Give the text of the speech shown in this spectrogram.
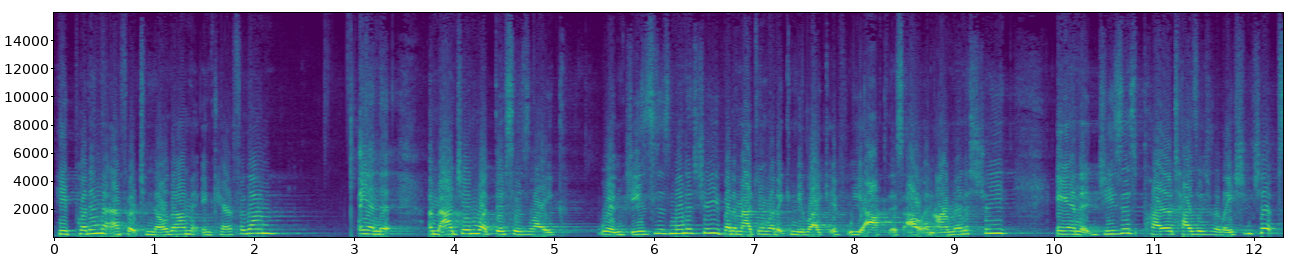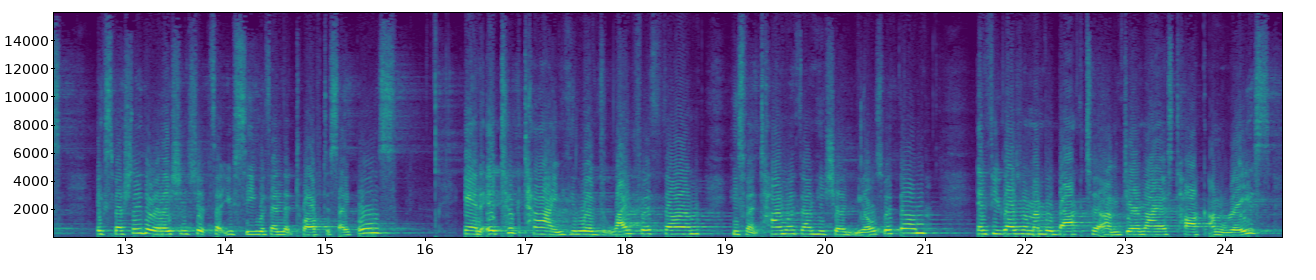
He put in the effort to know them and care for them. And imagine what this is like when Jesus' ministry, but imagine what it can be like if we act this out in our ministry. And Jesus prioritizes relationships, especially the relationships that you see within the 12 disciples. And it took time. He lived life with them. He spent time with them. He shared meals with them. And if you guys remember back to um, Jeremiah's talk on race,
